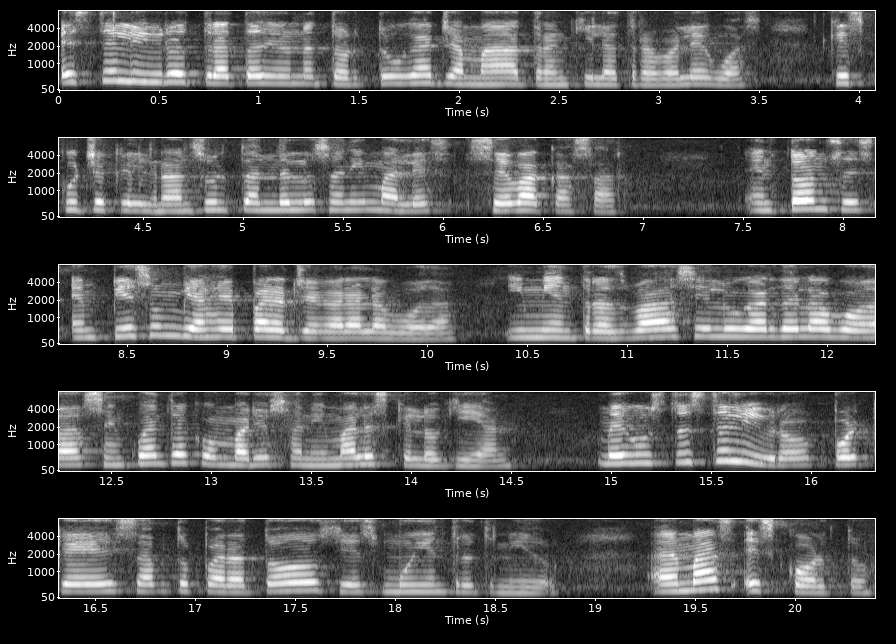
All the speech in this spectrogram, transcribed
Este libro trata de una tortuga llamada Tranquila Trabaleguas que escucha que el gran sultán de los animales se va a casar. Entonces empieza un viaje para llegar a la boda y mientras va hacia el lugar de la boda se encuentra con varios animales que lo guían. Me gustó este libro porque es apto para todos y es muy entretenido. Además es corto,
